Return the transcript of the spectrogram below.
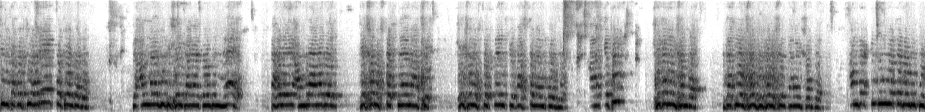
চিন্তা করছি অনেক বছর যাবে আল্লাহ যদি সেই জায়গায় কোনোদিন নেয়, তাহলে আমরা আমাদের যে সমস্ত প্ল্যান আছে, সেই সমস্ত প্ল্যানকে বাস্তবায়ন করব। আর এটি সেখানেই সম্ভব। জাতীয় সংসদ সদস্যের দ্বারাই সম্ভব। আমরা একটি উন্নত গৌরীপুর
